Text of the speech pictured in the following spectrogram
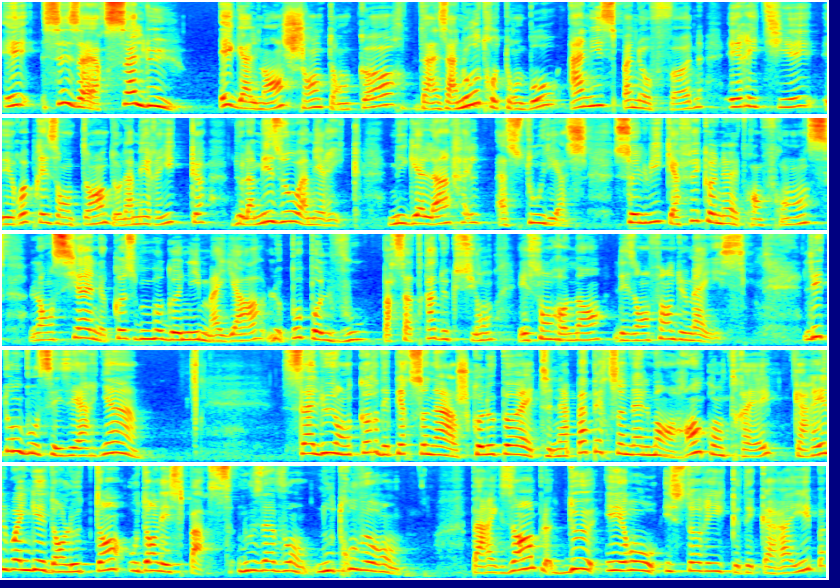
et Césaire salue également chante encore dans un autre tombeau un hispanophone, héritier et représentant de l'Amérique, de la Mésoamérique, Miguel Ángel Asturias, celui qui a fait connaître en France l'ancienne cosmogonie maya, le Popol Vuh, par sa traduction et son roman Les enfants du maïs. Les tombeaux césariens salue encore des personnages que le poète n'a pas personnellement rencontrés, car éloignés dans le temps ou dans l'espace. Nous, avons, nous trouverons, par exemple, deux héros historiques des Caraïbes,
